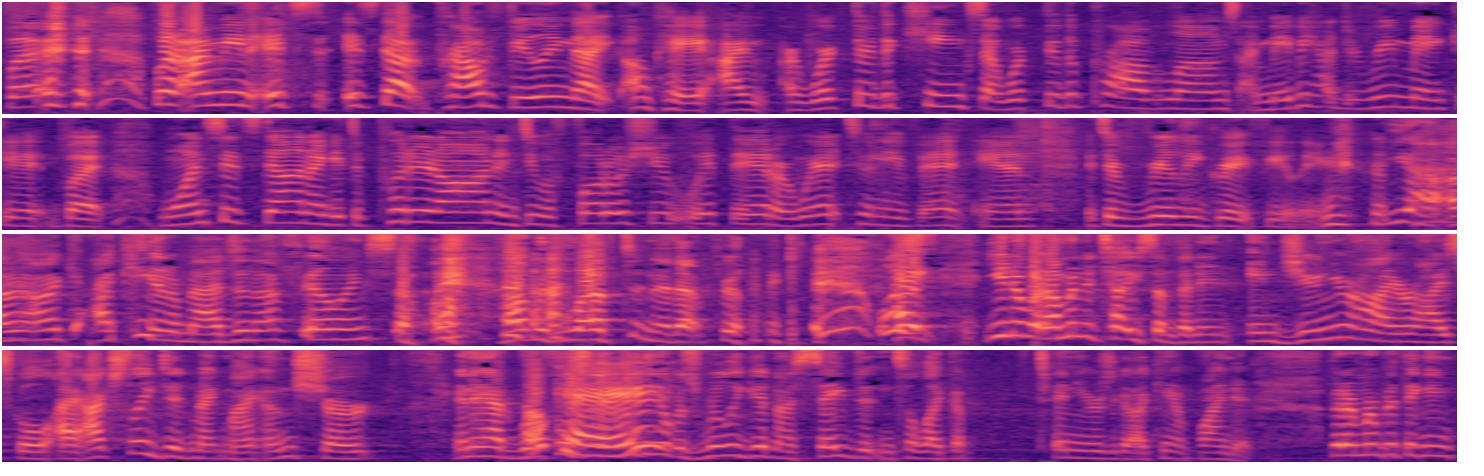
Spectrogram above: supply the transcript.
but but I mean it's it's that proud feeling that okay I, I worked through the kinks I worked through the problems I maybe had to remake it but once it's done I get to put it on and do a photo shoot with it or wear it to an event and it's a really great feeling. Yeah I, mean, I, I, can't imagine that feeling so I would love to know that feeling. Well, hey you know what? I'm going to tell you something. In, in junior high or high school I actually did make my own shirt and it had ruffles okay. and everything. It was really good and I saved it until like a 10 years ago. I can't find it. But I remember thinking,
